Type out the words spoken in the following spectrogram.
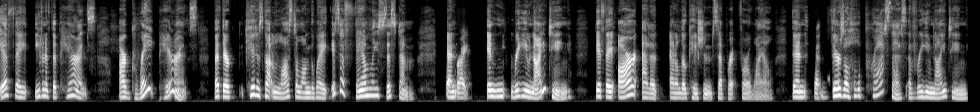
if they even if the parents are great parents but their kid has gotten lost along the way it's a family system. And right. in reuniting if they are at a at a location separate for a while then there's a whole process of reuniting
